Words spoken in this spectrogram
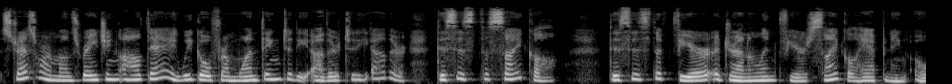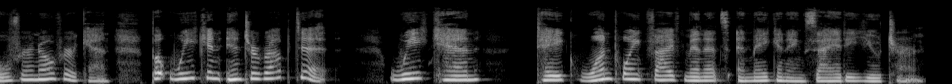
stress hormones raging all day. We go from one thing to the other to the other. This is the cycle. This is the fear, adrenaline, fear cycle happening over and over again. But we can interrupt it. We can take 1.5 minutes and make an anxiety U turn.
